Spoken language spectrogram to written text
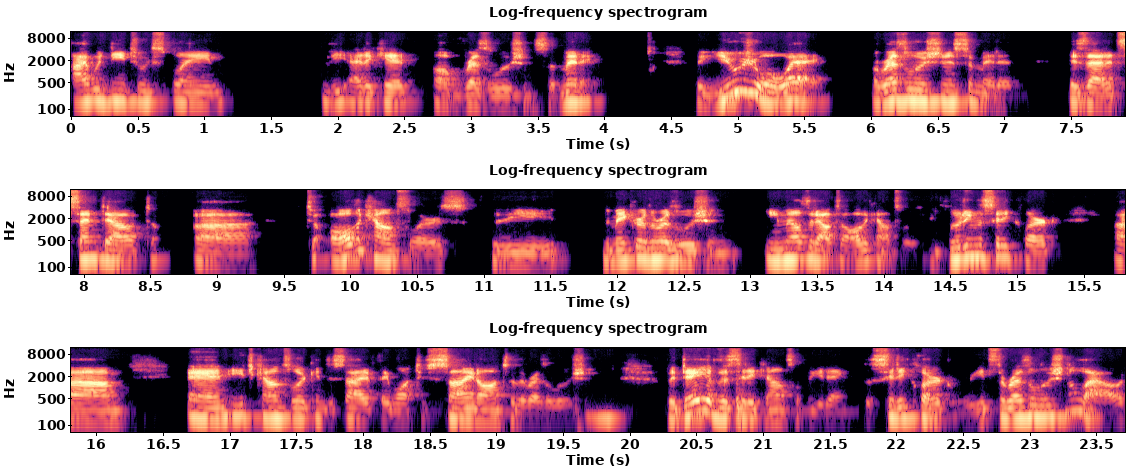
I would need to explain the etiquette of resolution submitting. The usual way a resolution is submitted is that it's sent out to, uh, to all the counselors, the, the maker of the resolution emails it out to all the counselors, including the city clerk. Um, and each counselor can decide if they want to sign on to the resolution. The day of the city council meeting, the city clerk reads the resolution aloud,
